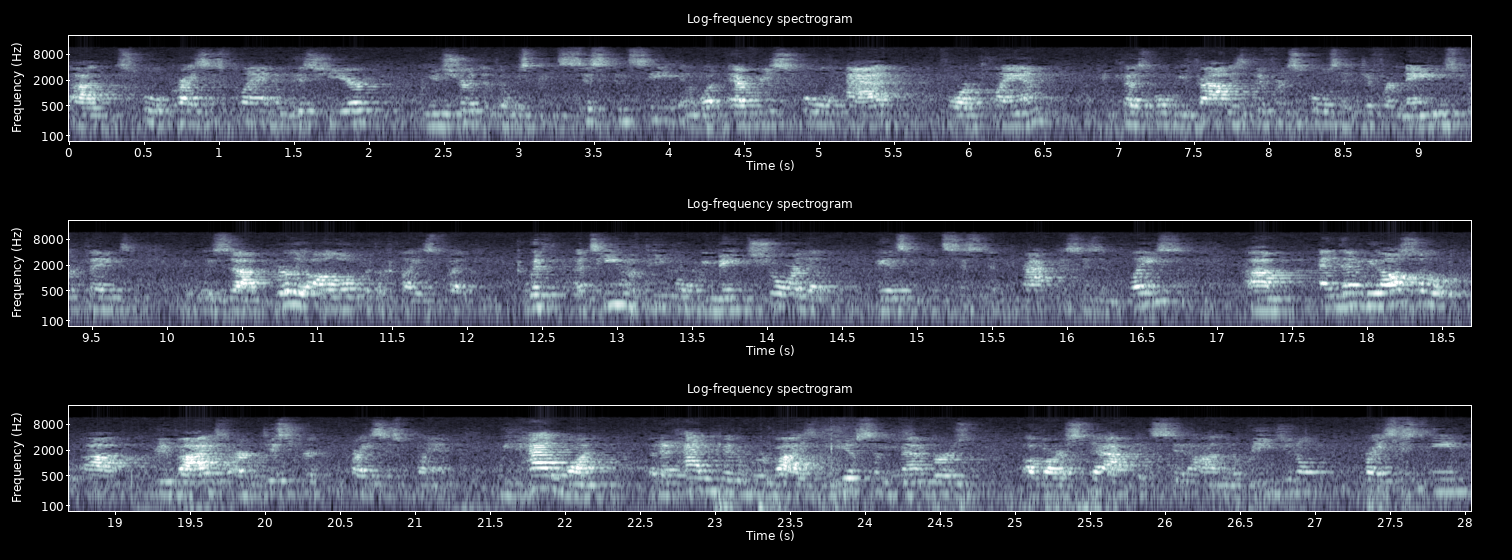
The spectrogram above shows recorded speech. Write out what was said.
uh, school crisis plan. And this year, we ensured that there was consistency in what every school had for a plan, because what we found is different schools had different names for things. It was uh, really all over the place, but with a team of people, we made sure that we had some consistent practices in place. Um, and then we also uh, revised our district crisis plan. We had one, but it hadn't been revised. We have some members of our staff that sit on the regional crisis team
